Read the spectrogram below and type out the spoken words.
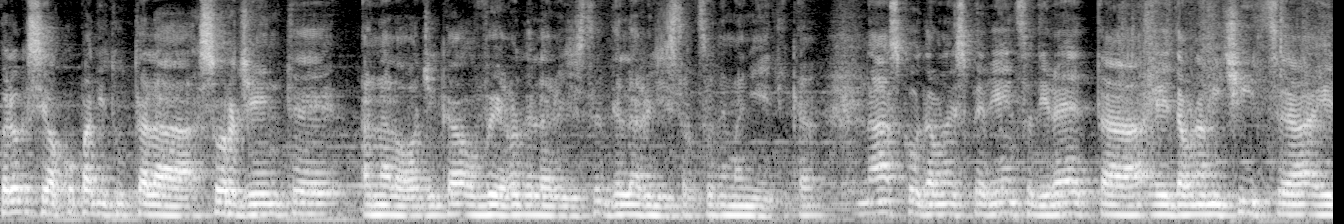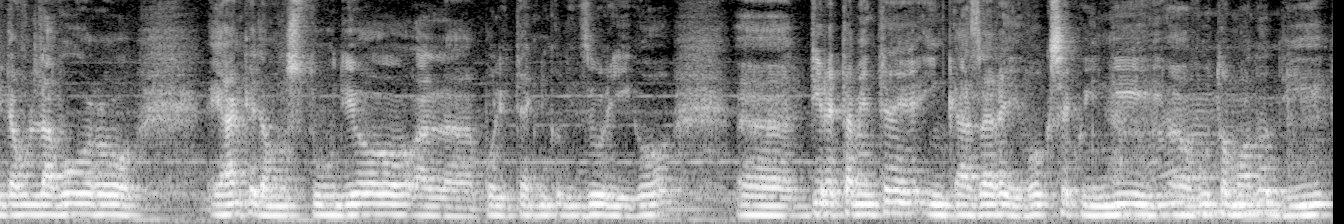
quello che si occupa di tutta la sorgente analogica, ovvero della, registra della registrazione magnetica. Nasco da un'esperienza diretta e da un'amicizia e da un lavoro e anche da uno studio al Politecnico di Zurigo eh, direttamente in casa Revox e quindi ho avuto modo di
